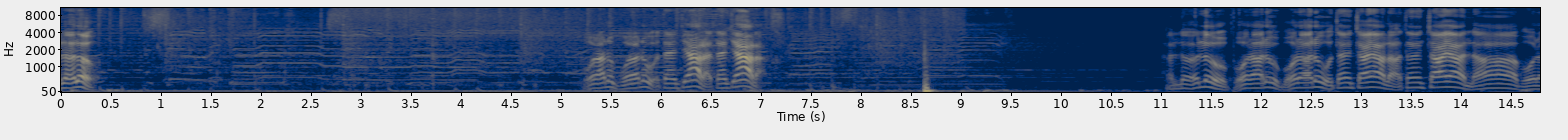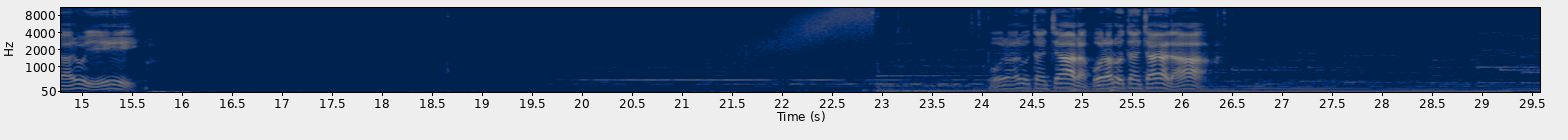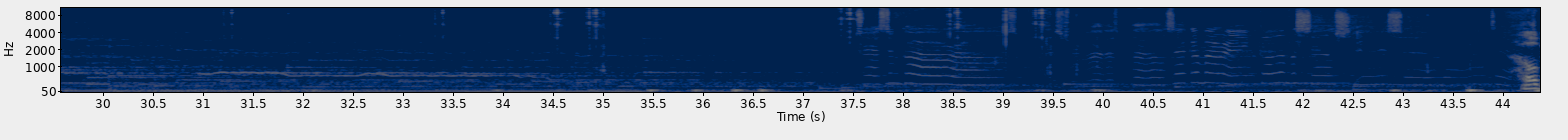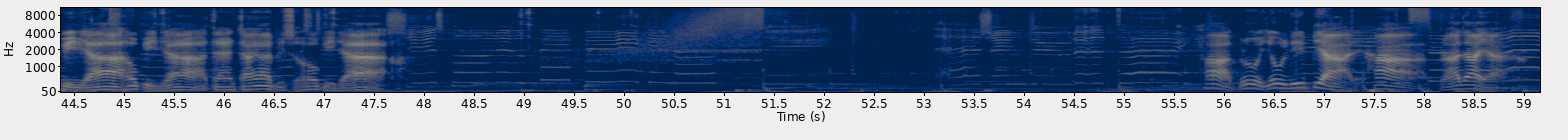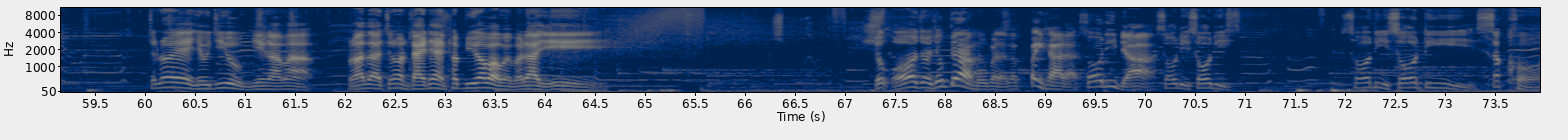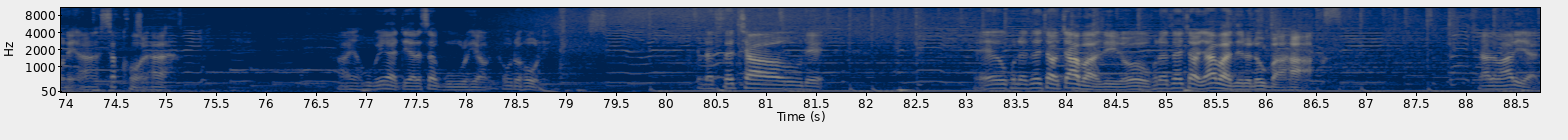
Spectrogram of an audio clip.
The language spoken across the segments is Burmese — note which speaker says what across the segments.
Speaker 1: ဟယ်လိုဟယ်လိုဘောလာတို့ဘောလာတို့အတန်ကြားလားအတန်ကြားလားဟယ်လိုဟယ်လိုဘောလာတို့ဘောလာတို့အတန်ကြားရလားအတန်ကြားရလားဘော ဟုတ်ပြီဗျာဟုတ်ပြီဗျာအတန်ကြားရပြီဆိုဟုတ်ပြီဗျာဟာဘရိုရုပ်လေးပြတယ်ဟာ brother ရာကျွန်တော်ရဲ့ရုပ်ကြီးကိုမြင်ကမှ brother ကျွန်တော်လိုက်တဲ့ထွက်ပြေးရပါမယ် brother ရေရုပ်ဩကျွန်တော်ရုပ်ပြရမို့ brother ပိတ်ထားတာ sorry ဗျာ sorry sorry စောဒီစောဒီစက်ခွန်နဲ့အာစက်ခွန်ဟာဟာရဟိုဘက်က119ရဟောင်းဟုတ်တော့ဟုတ်နေ96တဲ့အဲ96ကြပါစေတော့96ရပါစေလို့လုပ်ပါဟာညာသမားတွေရတယ်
